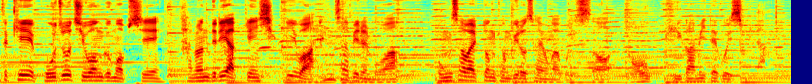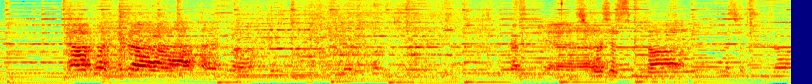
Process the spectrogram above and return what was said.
특히 보조 지원금 없이 단원들이 아낀 식비와 행사비를 모아 봉사활동 경비로 사용하고 있어 더욱 귀감이 되고 있습니다. 수고하셨습니다. 수고하셨습니다.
